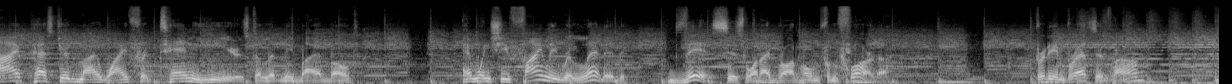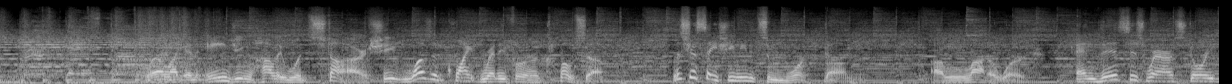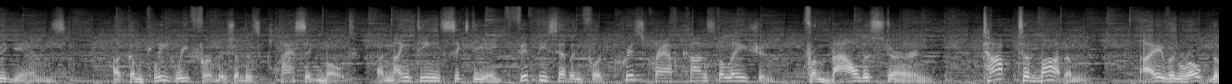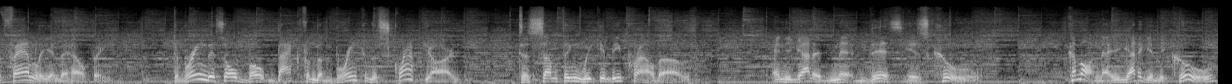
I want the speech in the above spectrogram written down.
I pestered my wife for 10 years to let me buy a boat. And when she finally relented, this is what I brought home from Florida. Pretty impressive, huh? Well, like an aging Hollywood star, she wasn't quite ready for her close up. Let's just say she needed some work done. A lot of work. And this is where our story begins. A complete refurbish of this classic boat, a 1968 57 foot Chris Craft Constellation, from bow to stern, top to bottom. I even roped the family into helping to bring this old boat back from the brink of the scrapyard to something we can be proud of. And you gotta admit, this is cool. Come on now, you gotta give me cool.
